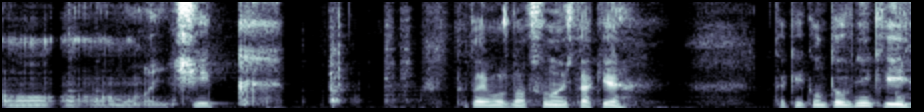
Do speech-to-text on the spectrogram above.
o, o, o momencik. Tutaj można wsunąć takie, takie kątowniki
